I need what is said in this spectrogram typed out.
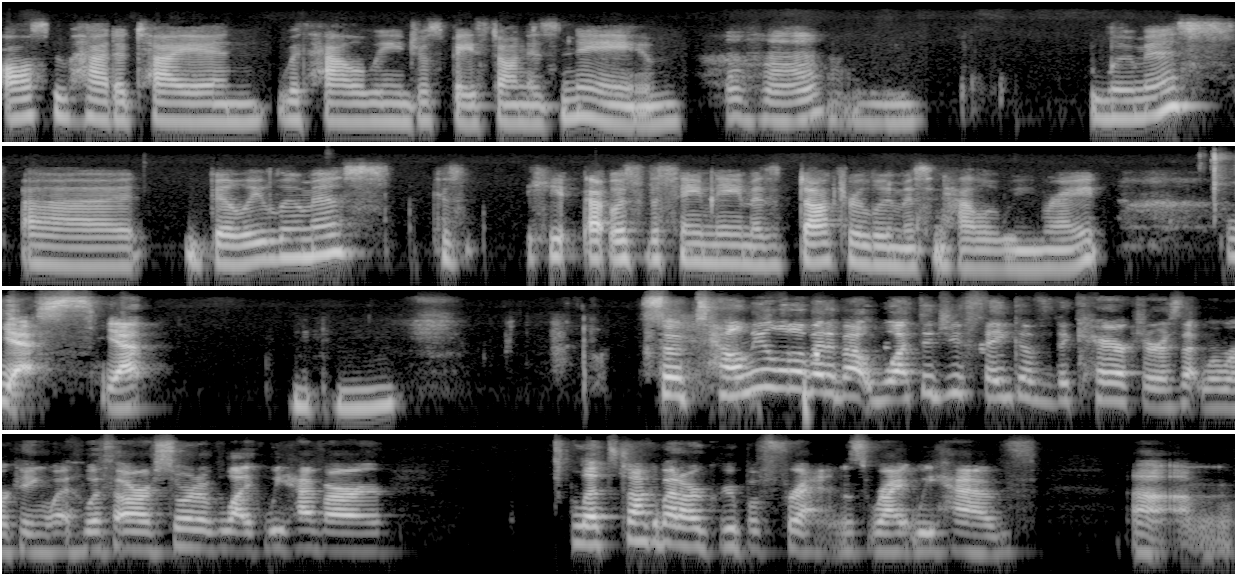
also had a tie-in with Halloween just based on his name. Mm-hmm. Um, Loomis, uh, Billy Loomis, because he that was the same name as Dr. Loomis in Halloween, right? Yes. Yep. Mm-hmm. So tell me a little bit about what did you think of the characters that we're working with with our sort of like we have our let's talk about our group of friends, right? We have um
